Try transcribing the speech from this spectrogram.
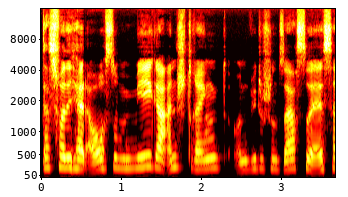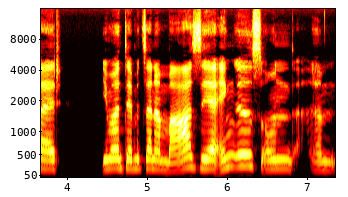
das fand ich halt auch so mega anstrengend. Und wie du schon sagst, so, er ist halt jemand, der mit seiner Ma sehr eng ist und ähm,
